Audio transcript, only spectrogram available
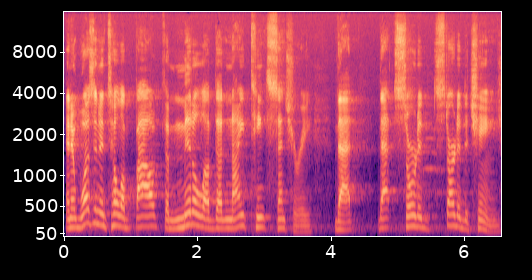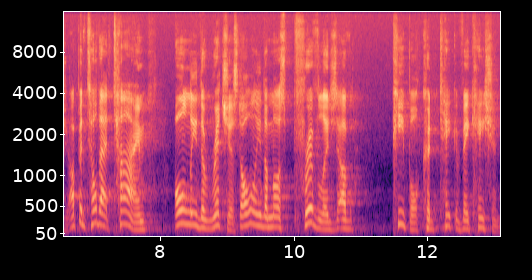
And it wasn't until about the middle of the 19th century that that sorted, started to change. Up until that time, only the richest, only the most privileged of people could take a vacation,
